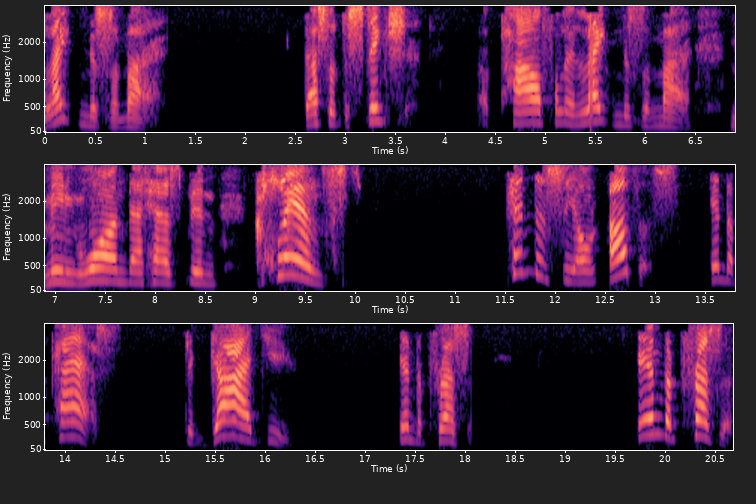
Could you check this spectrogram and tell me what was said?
enlightenment of mind. That's a distinction. A powerful enlightenment of mind, meaning one that has been cleansed dependency on others in the past to guide you in the present. In the present,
